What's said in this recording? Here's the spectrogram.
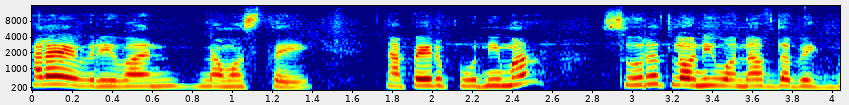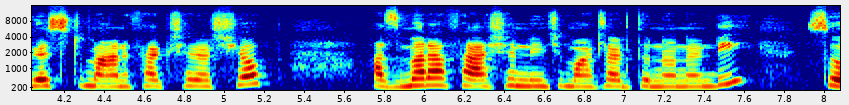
హలో ఎవ్రీవన్ నమస్తే నా పేరు పూర్ణిమ. సూరత్లోని one of the biggest manufacturer shop Ajmera fashion నుంచి మాట్లాడుతున్నానండి. సో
